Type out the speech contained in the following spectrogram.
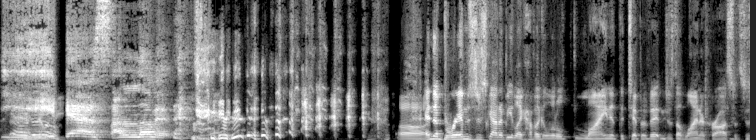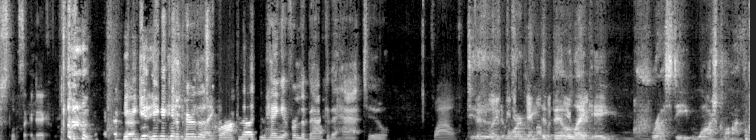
Yes, I love it. Uh, And the brims just got to be like have like a little line at the tip of it and just a line across. So it just looks like a dick. He could get he could get a pair of those like- croc nuts and hang it from the back of the hat too. wow. Finlay, Dude, we or make the bill like thing. a crusty washcloth.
